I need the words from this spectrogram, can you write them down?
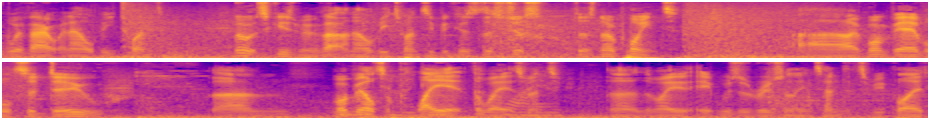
without an LB20. No, excuse me, without an LB20 because there's just there's no point. Uh, I won't be able to do. Um, won't be able to play it the way it's meant to uh, the way it was originally intended to be played.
